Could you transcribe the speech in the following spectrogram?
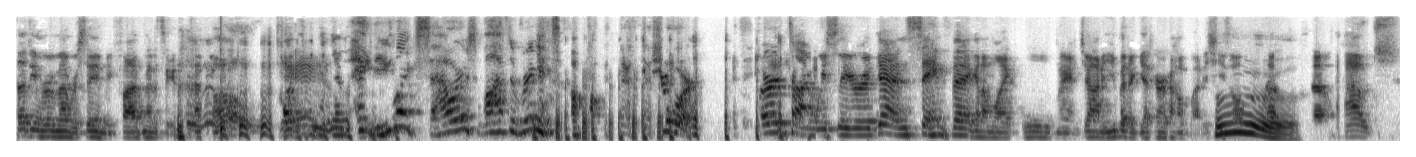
Doesn't even remember seeing me five minutes ago. Oh, hey, do you like sours? We'll have to bring it. some." sure. Third time we see her again, same thing, and I'm like, "Oh man, Johnny, you better get her home, buddy. She's all." Ooh. Ouch.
